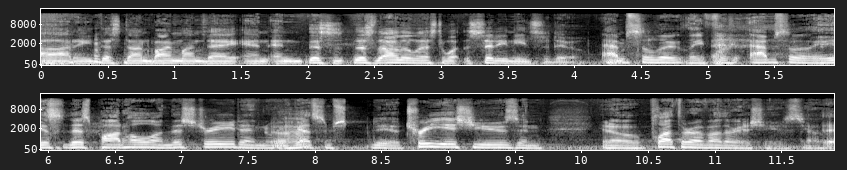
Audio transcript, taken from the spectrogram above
Uh, I need this done by Monday, and, and this is this is the other list of what the city needs to do. Absolutely, for, absolutely. This this pothole on this street, and we've uh -huh. got some you know, tree issues, and you know, plethora of other issues. You know.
